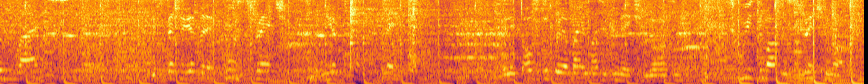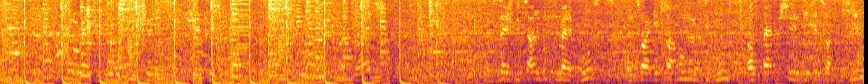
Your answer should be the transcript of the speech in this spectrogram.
Good flies, especially you have the full stretch and you have legs. And it's also good for your mind muscle connection, you know, so squeeze the muscle, stretch the muscle. Full range of motion, pump. Alright? Das ist eine Spezialübung für meine Brust. Und zwar geht es darum, die Brust aus drei verschiedenen Winkeln zu attackieren.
